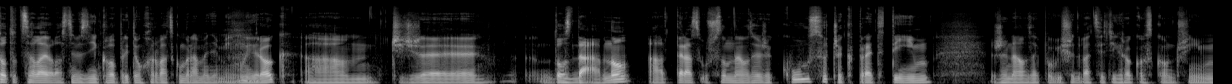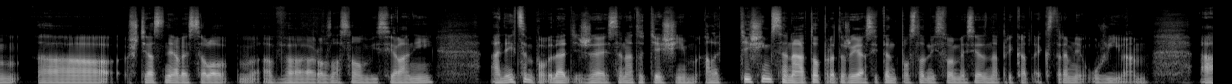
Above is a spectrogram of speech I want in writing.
toto celé vlastne vzniklo pri tom chorvátskom ramene minulý rok, um, čiže dosť dávno a teraz už som naozaj že kúsoček pred tým, že naozaj po vyše 20 rokoch skončím šťastne a veselo v rozhlasovom vysielaní a nechcem povedať, že sa na to teším, ale teším sa na to, pretože ja si ten posledný svoj mesiac napríklad extrémne užívam. A,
